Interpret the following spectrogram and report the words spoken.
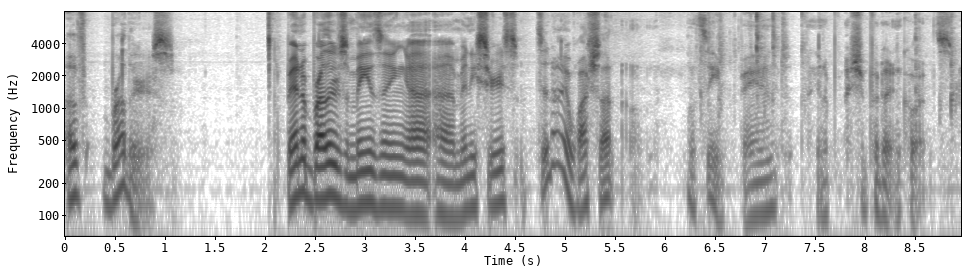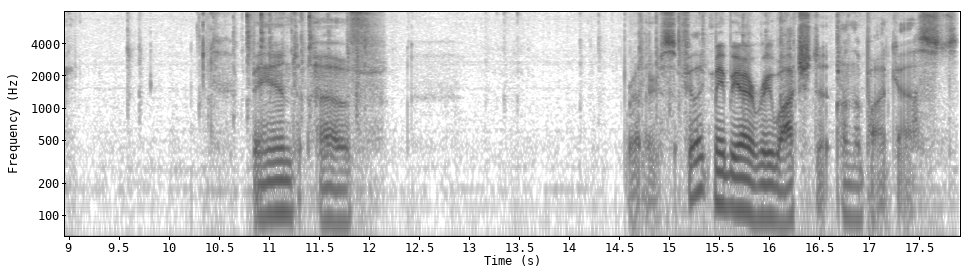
of Brothers. Band of Brothers, amazing uh, uh, miniseries. Did I watch that? Let's see. Band. Gonna, I should put it in quotes. Band of Brothers. I feel like maybe I rewatched it on the podcast.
